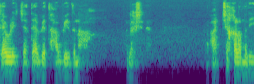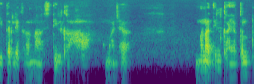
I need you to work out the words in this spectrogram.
त्यावेळेसच्या त्या व्यथा वेदना लक्ष द्या. आजच्या काळामध्ये इतर लेकरांना असतील का? हा माझ्या मनातील कायाकल्प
